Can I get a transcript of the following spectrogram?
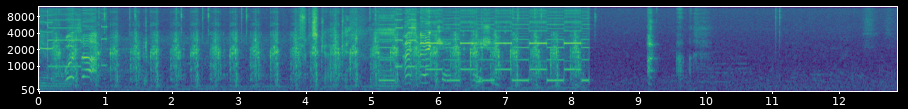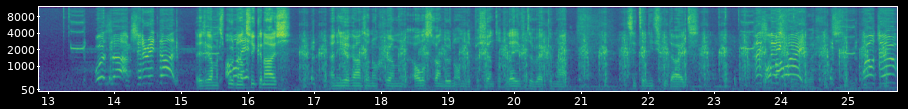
Ja. What's up? Even kijken Listening. What's up? Consider it done. Deze gaan met spoed naar het ziekenhuis. En hier gaan ze nog ehm, alles eraan doen om de patiënt tot leven te wekken. Maar het ziet er niet goed uit. Listening. Do.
